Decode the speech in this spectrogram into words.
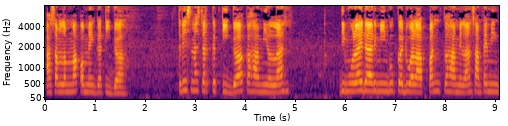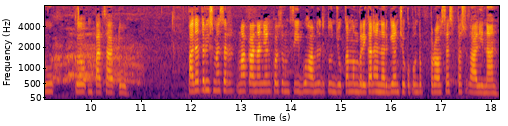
Asam lemak omega 3. Trimester ketiga kehamilan dimulai dari minggu ke-28 kehamilan sampai minggu ke-41. Pada trimester, makanan yang konsumsi ibu hamil ditunjukkan memberikan energi yang cukup untuk proses persalinan.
